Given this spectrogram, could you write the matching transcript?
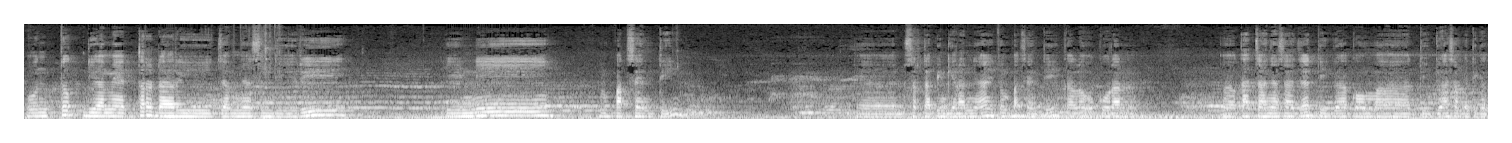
Untuk diameter dari jamnya sendiri ini 4 cm beserta pinggirannya itu 4 cm kalau ukuran kacanya saja 3,3 sampai 3,4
